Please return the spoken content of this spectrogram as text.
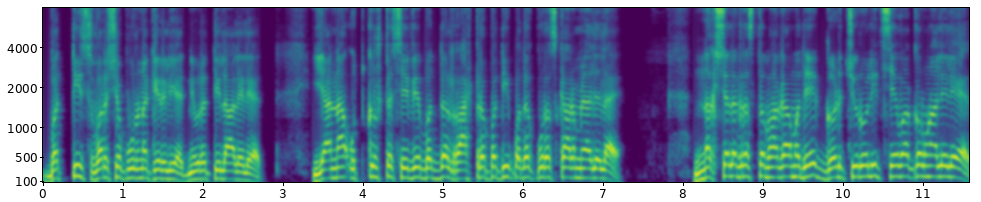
बत्तीस वर्ष पूर्ण केलेली आहेत निवृत्तीला आलेले आहेत. यांना उत्कृष्ट सेवेबद्दल राष्ट्रपती पदक पुरस्कार मिळालेला आहे. नक्षलग्रस्त भागामध्ये गडचिरोलीत सेवा करून आलेले आहेत.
